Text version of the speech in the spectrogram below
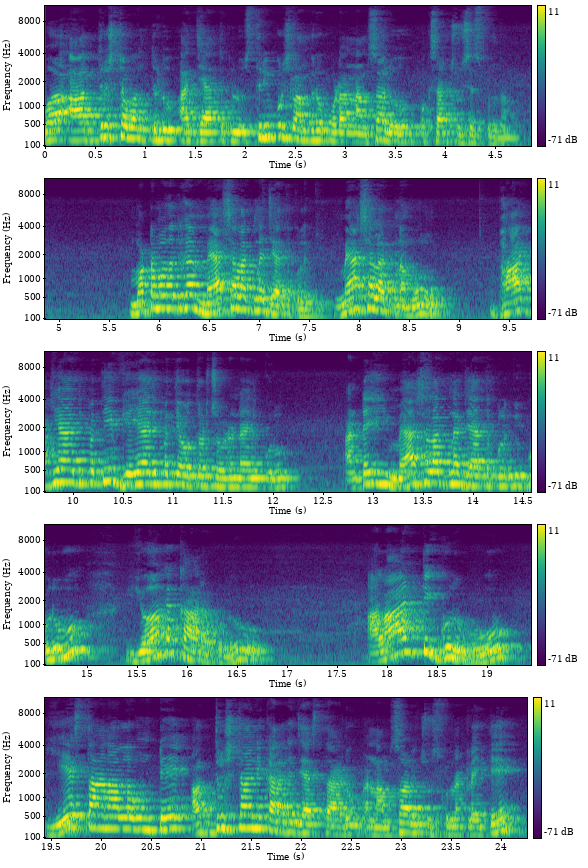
వా ఆ అదృష్టవంతులు ఆ జాతకులు స్త్రీ పురుషులు అందరూ కూడా అన్న అంశాలు ఒకసారి చూసేసుకుందాం. మొట్టమొదటిగా మేషలగ్న జాతకులకి. మేషలగ్నము భాగ్యాధిపతి వ్యయాధిపతి అవుతాడు చూడండి ఆయన గురువు. అంటే ఈ మేషలగ్న జాతకులకి గురువు యోగకారకుడు. అలాంటి గురువు ఏ స్థానాల్లో ఉంటే అదృష్టాన్ని కలగజేస్తాడు అన్న అంశాలు చూసుకున్నట్లయితే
